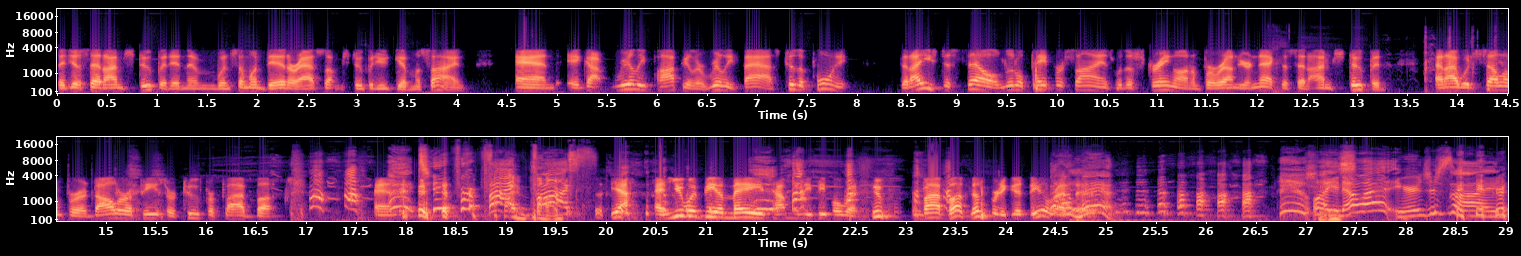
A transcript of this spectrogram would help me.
that just said, I'm stupid. And then when someone did or asked something stupid, you'd give them a sign. And it got really popular really fast to the point that I used to sell little paper signs with a string on them for around your neck that said, I'm stupid. And I would sell them for a dollar a piece or two for five bucks. And Two for five bucks. yeah, and you would be amazed how many people went two for five bucks. That's a pretty good deal right Oh, there. man. Well, you know what? Here's your sign.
